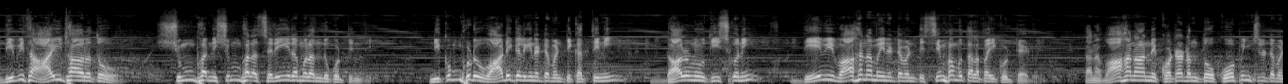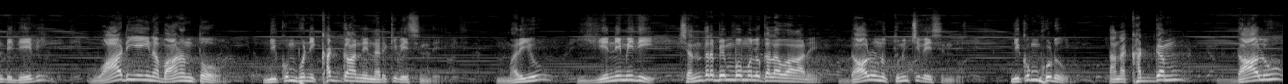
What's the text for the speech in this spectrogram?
వివిధ ఆయుధాలతో శుంభ నిశుంభల శరీరములందు కొట్టింది. నికుంభుడు వాడిగలిగినటువంటి కత్తిని డాలును తీసుకొని దేవి వాహనమైనటువంటి సింహము తలపై కొట్టాడు. తన వాహనాన్ని కొట్టడంతో కోపించినటువంటి దేవి వాడి అయిన బాణంతో నికుంభుని ఖడ్గాన్ని నరికివేసింది. మరియు ఎనిమిది చంద్రబింబములు గలవారి డాలును తునిచివేసింది. నికుంభుడు తన ఖడ్గం డాలు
